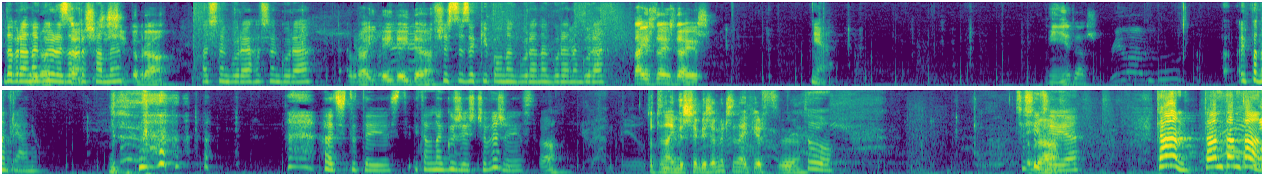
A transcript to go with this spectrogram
Dobra, na Dobra, górę staram się zapraszamy. czyścić, Dobra, Chodź na górę, chodź na górę. dobra, idę, idę, idę. Wszyscy z ekipą na górę, na górę, na górę. Dajesz, dajesz, dajesz. Nie. Mi nie dasz? Oj, po nagraniu. Chodź, tutaj jest. I tam na górze jeszcze wyżej jest. Dobra. To te najwyższe bierzemy, czy najpierw... Y... Tu. Co się Dobra. dzieje? Tan! Tan, tan, tan!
